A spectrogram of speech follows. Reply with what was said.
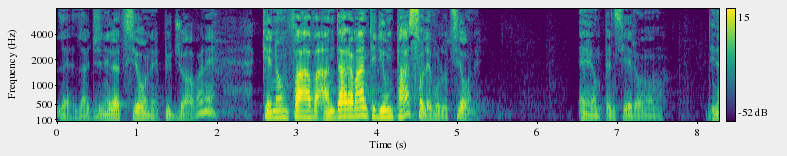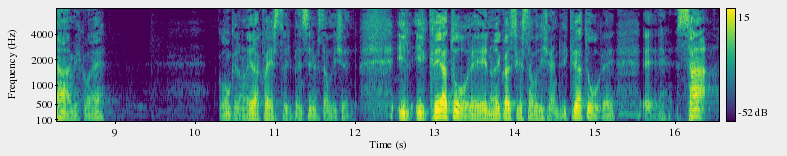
la, la generazione più giovane che non fa andare avanti di un passo l'evoluzione. È un pensiero dinamico, eh? Comunque non era questo il pensiero che stavo dicendo. Il, il creatore, non è questo che stavo dicendo, il creatore eh, sa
